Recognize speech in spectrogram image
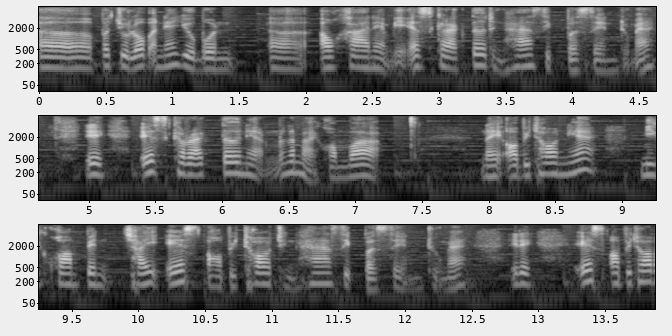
เอ่อประจุลบอันเนี้ยอยู่บนเอาคาเนี่ยมี S character ถึง 50%ถูกไหม S character เนี่ยนั่นหมายความว่าใน orbital เนี้ย มีความเป็นใช้ S orbital ถึง 50%ถูกไหมนี่เด็ก S orbital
